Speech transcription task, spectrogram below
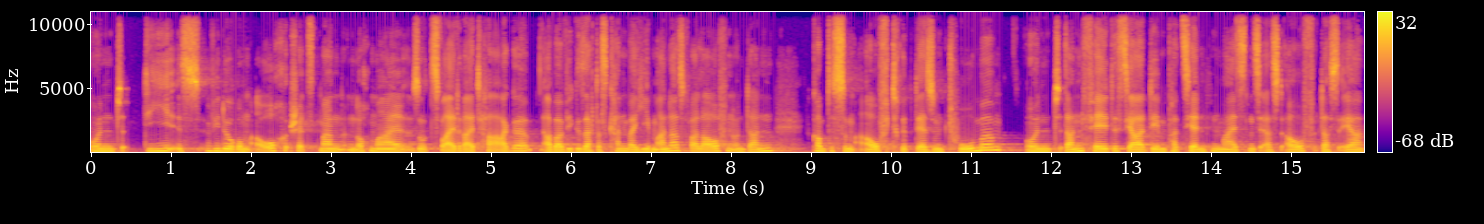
Und die ist wiederum auch, schätzt man, nochmal so zwei, drei Tage. Aber wie gesagt, das kann bei jedem anders verlaufen. Und dann kommt es zum Auftritt der Symptome. Und dann fällt es ja dem Patienten meistens erst auf, dass er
